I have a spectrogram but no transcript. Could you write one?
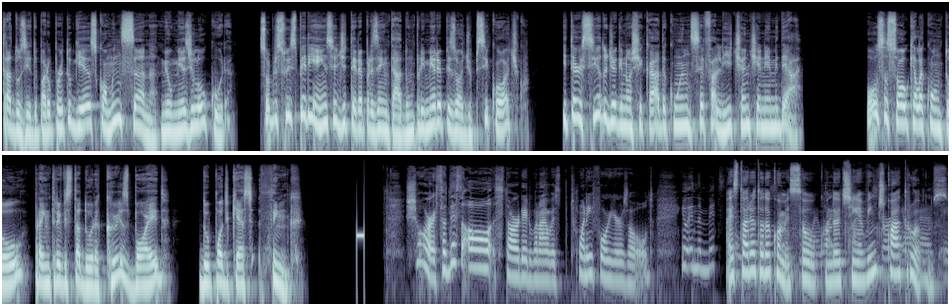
traduzido para o português como Insana: Meu Mês de Loucura, sobre sua experiência de ter apresentado um primeiro episódio psicótico e ter sido diagnosticada com encefalite anti-NMDA. Ouça só o que ela contou para a entrevistadora Chris Boyd do podcast Think. A história toda começou quando eu tinha 24 anos,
